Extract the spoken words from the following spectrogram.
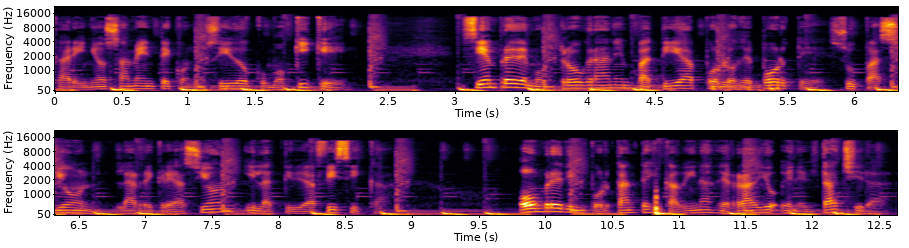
cariñosamente conocido como Quique, Siempre demostró gran empatía por los deportes, su pasión, la recreación y la actividad física. Hombre de importantes cabinas de radio en el Táchira,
